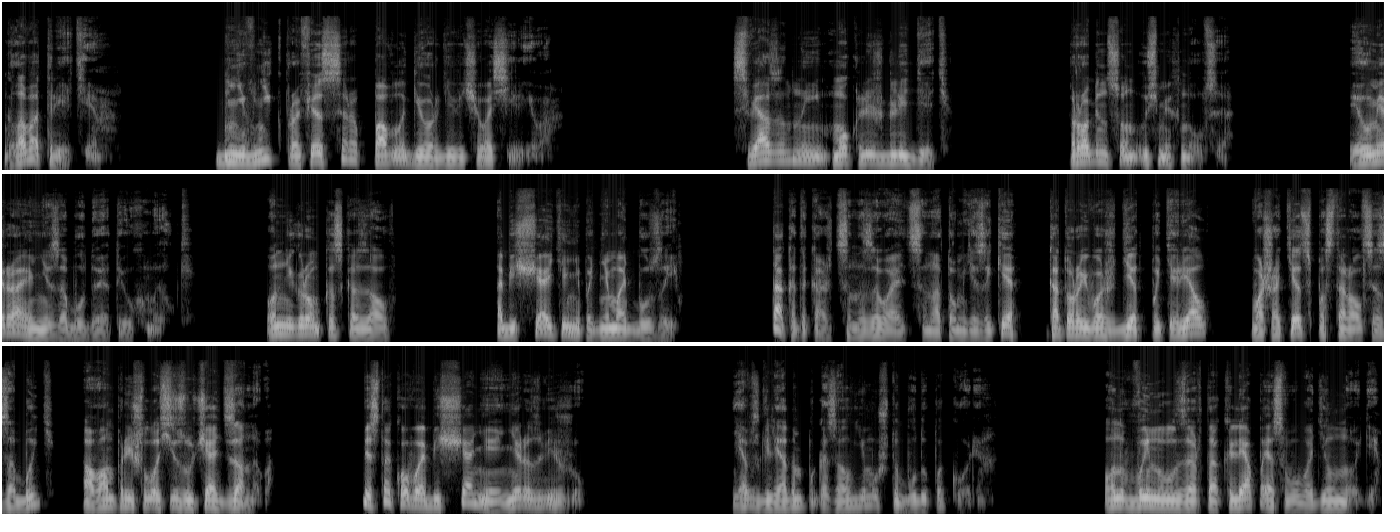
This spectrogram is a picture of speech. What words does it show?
Глава третья. Дневник профессора Павла Георгиевича Васильева. Связанный мог лишь глядеть. Робинсон усмехнулся. И, умирая, не забуду этой ухмылки. Он негромко сказал, «Обещайте не поднимать бузы». Так это, кажется, называется на том языке, который ваш дед потерял, ваш отец постарался забыть, а вам пришлось изучать заново. Без такого обещания не развяжу. Я взглядом показал ему, что буду покорен. Он вынул изо рта кляп и освободил ноги.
